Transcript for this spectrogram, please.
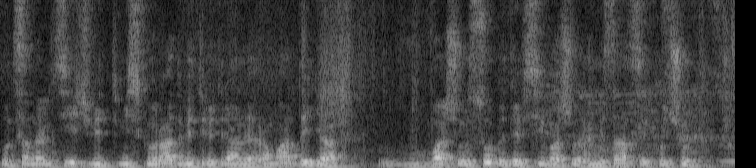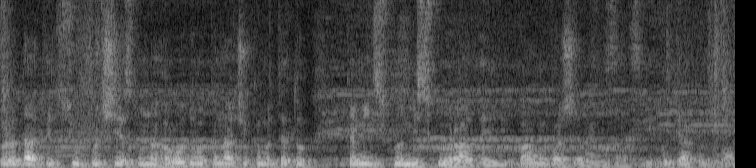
Олександр Олексійович від міської ради, від територіальної громади. Я вашій особі для всієї вашої організації хочу передати цю почесну нагороду виконавчого комітету Кам'янської міської ради і вам і вашій організації. І подякувати вам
